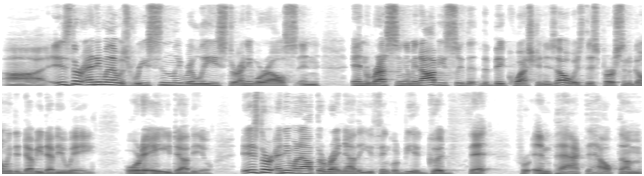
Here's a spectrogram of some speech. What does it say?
Uh, is there anyone that was recently released or anywhere else in in wrestling? I mean, obviously the, the big question is, oh, is this person going to WWE or to AEW? Is there anyone out there right now that you think would be a good fit for Impact to help them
